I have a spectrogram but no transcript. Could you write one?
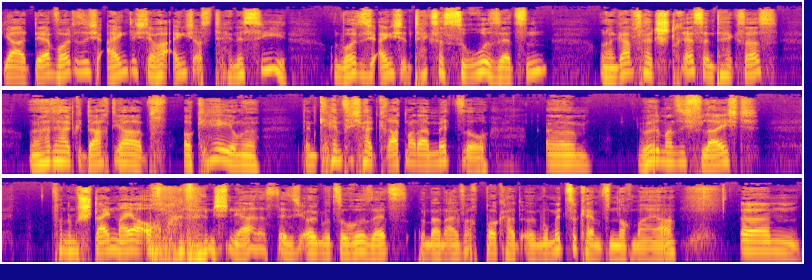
ja, der wollte sich eigentlich, der war eigentlich aus Tennessee und wollte sich eigentlich in Texas zur Ruhe setzen. Und dann gab es halt Stress in Texas. Und dann hat er halt gedacht, ja, pf, okay, Junge, dann kämpfe ich halt gerade mal da mit so. Ähm, würde man sich vielleicht von einem Steinmeier auch mal wünschen, ja, dass der sich irgendwo zur Ruhe setzt und dann einfach Bock hat, irgendwo mitzukämpfen nochmal, ja. Ähm,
